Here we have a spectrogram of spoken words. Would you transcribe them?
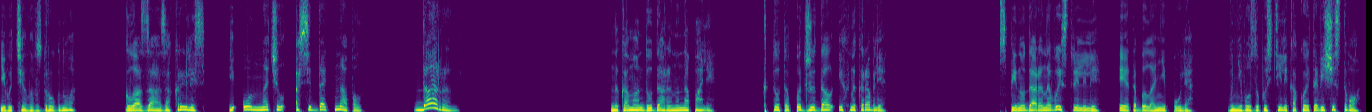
его тело вздрогнуло, глаза закрылись, и он начал оседать на пол. «Даррен!» На команду Даррена напали. Кто-то поджидал их на корабле. В спину Даррена выстрелили, и это была не пуля. В него запустили какое-то вещество —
